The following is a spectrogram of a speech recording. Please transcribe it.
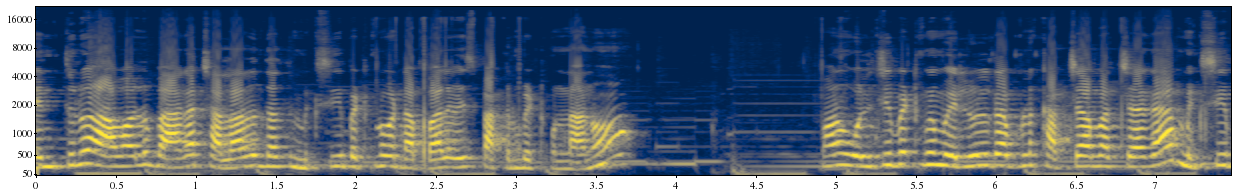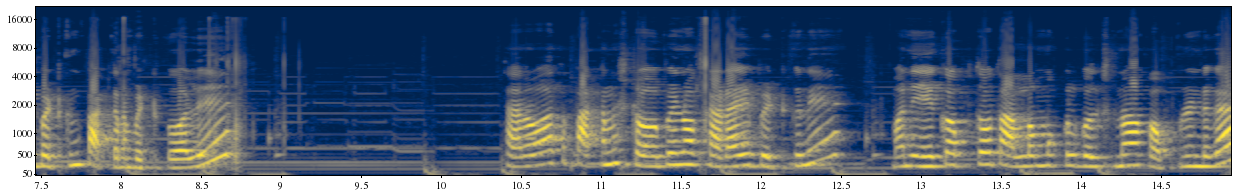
మెంతులు ఆవాలు బాగా చల్లారిన తర్వాత మిక్సీ పెట్టుకుని ఒక డబ్బాలు వేసి పక్కన పెట్టుకున్నాను. మనం ఒలిచి పెట్టుకుని వెల్లుల్లి డబ్బులు కచ్చా పచ్చాగా మిక్సీ పెట్టుకుని పక్కన పెట్టుకోవాలి. తర్వాత పక్కన స్టవ్ పైన ఒక కడాయి పెట్టుకుని మనం ఏ కప్పుతో అల్లం ముక్కలు కొలుచుకున్నా ఆ కప్పు నిండుగా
